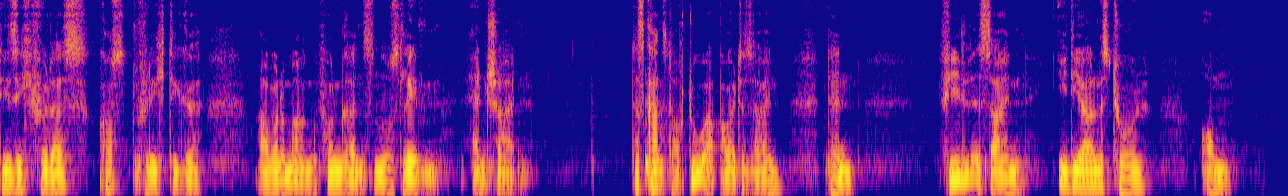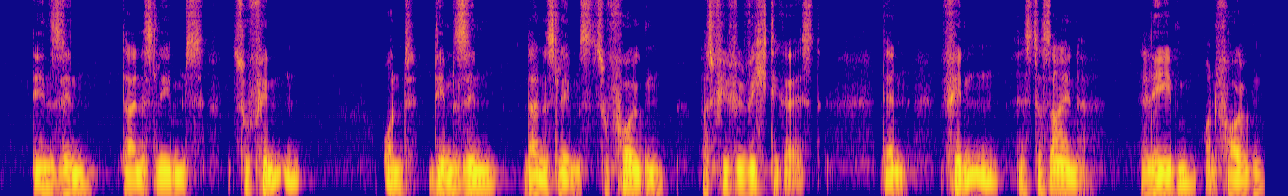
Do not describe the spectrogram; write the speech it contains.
die sich für das kostenpflichtige Abonnement von Grenzenlos Leben entscheiden. Das kannst auch du ab heute sein, denn viel ist ein ideales Tool, um den Sinn deines Lebens zu finden und dem Sinn deines Lebens zu folgen, was viel, viel wichtiger ist. Denn Finden ist das eine, Leben und Folgen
